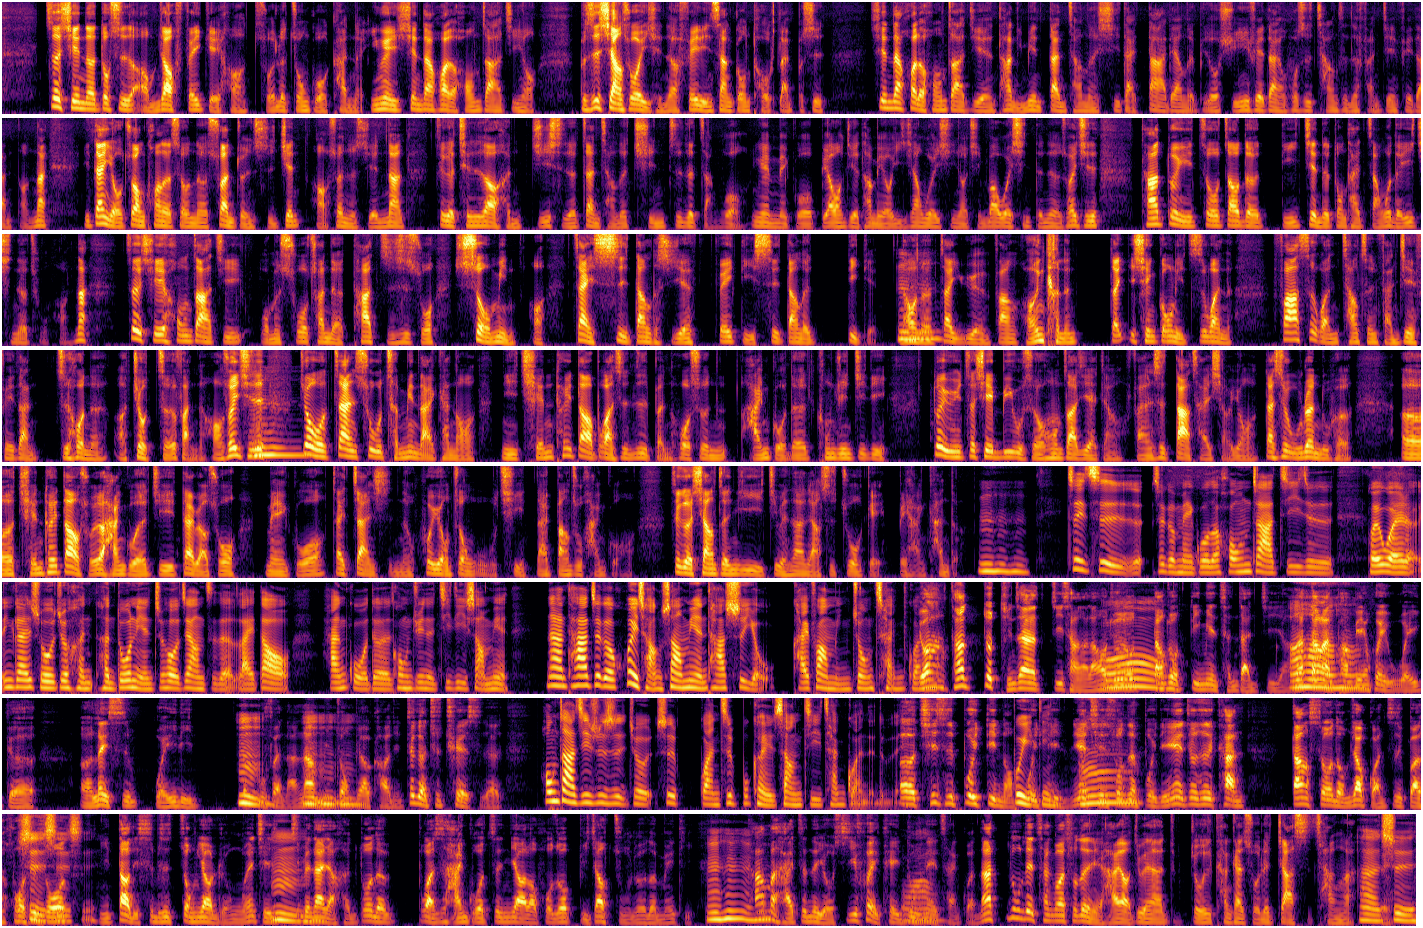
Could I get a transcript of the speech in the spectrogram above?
这些呢都是啊，我们要飞给哈所谓的中国看的，因为现代化的轰炸机哦，不是像说以前的飞临上空投弹，不是现代化的轰炸机，它里面弹仓呢携带大量的，比如说巡弋飞弹或是长程的反舰飞弹哦。那一旦有状况的时候呢，算准时间啊，算准时间，那这个牵涉到很及时的战场的情资的掌握，因为美国不要忘记了，他们有影像卫星、有情报卫星等等，所以其实它对于周遭的敌舰的动态掌握得一清二楚哈。那这些轰炸机，我们说穿的，它只是说寿命哦，在适当的时间飞抵适当的地点，然后呢，在远方很可能在一千公里之外呢，发射完长城反舰飞弹之后呢，啊，就折返了哈。所以其实就战术层面来看哦，你前推到不管是日本或是韩国的空军基地，对于这些 B 五十轰炸机来讲，反而是大材小用。但是无论如何。呃前推到所谓的韩国的基地，代表说美国在战时呢会用这种武器来帮助韩国。这个象征意义基本上讲是做给北韩看的。嗯哼哼，这次这个美国的轰炸机就是回围了，应该说就很很多年之后这样子的来到韩国的空军的基地上面。那它这个会场上面它是有开放民众参观？有啊，它就停在机场啊，然后就当做地面承载机啊。那当然旁边会围一个呃类似围篱的部分啊，让民众不要靠近。这个是确实的。轰炸机是不是就是管制不可以上机参观的，对不对？呃，其实不一定哦，不一定，因为其实说真的不一定，因为就是看当时候的我们叫管制官，或是说你到底是不是重要人物。因为其实基本来讲，很多的不管是韩国政要了，或者说比较主流的媒体，嗯哼，他们还真的有机会可以入内参观。那入内参观说真的也还好，基本上就是看看所谓的驾驶舱啊。嗯，是。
